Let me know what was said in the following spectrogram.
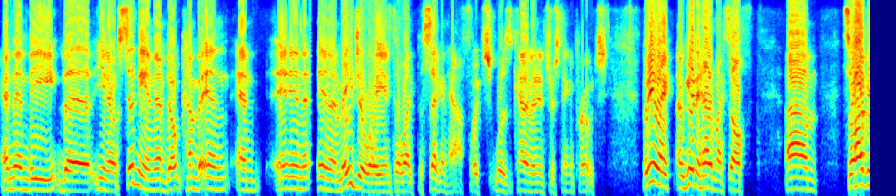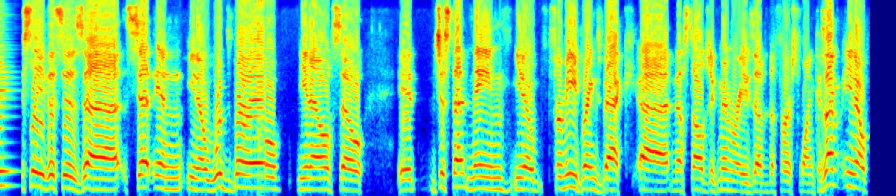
and then the the you know Sidney and them don't come in and in in a major way until like the second half, which was kind of an interesting approach. But anyway, I'm getting ahead of myself. Um, so obviously this is uh, set in you know Woodsboro, you know, so it just that name you know for me brings back uh, nostalgic memories of the first one because I'm you know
